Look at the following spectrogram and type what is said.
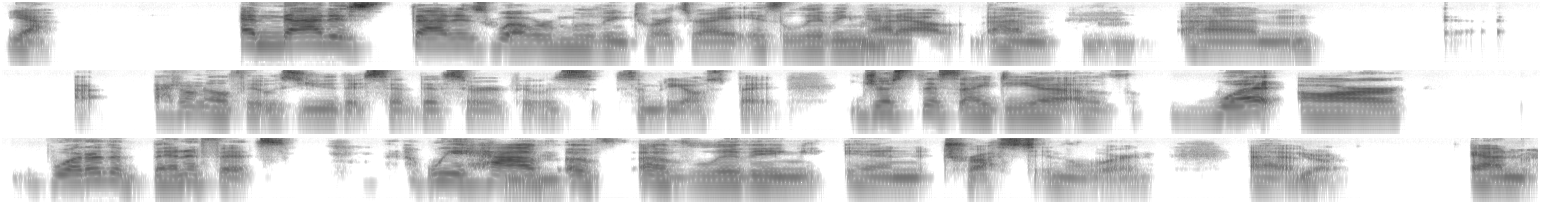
Yeah. And that is that is what we're moving towards, right? Is living mm-hmm. that out. Um mm-hmm. um I don't know if it was you that said this or if it was somebody else, but just this idea of what are what are the benefits we have mm-hmm. of of living in trust in the Lord. Um, yeah. And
